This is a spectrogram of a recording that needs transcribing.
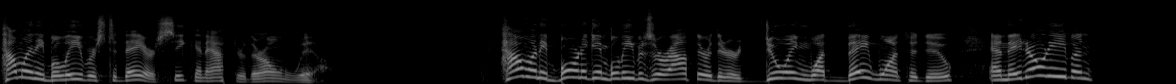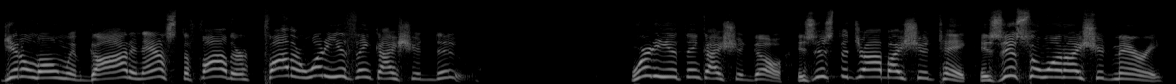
How many believers today are seeking after their own will? How many born again believers are out there that are doing what they want to do, and they don't even get alone with God and ask the Father, Father, what do you think I should do? Where do you think I should go? Is this the job I should take? Is this the one I should marry?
